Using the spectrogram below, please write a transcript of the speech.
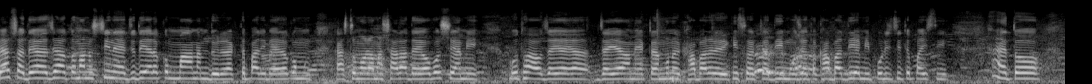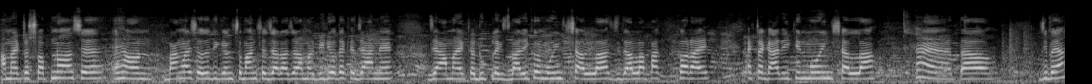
ব্যবসা দেওয়া যেহেতু মানুষ চিনে, যদি এরকম মান আমি ধরে রাখতে পারি বা এরকম কাস্টমার আমার সারা দেয়, অবশ্যই আমি কোথাও যাইয়া যাইয়া আমি একটা মনের খাবারের কিছু একটা দিই মজা তো খাবার দিয়ে আমি পরিচিত পাইছি। হ্যাঁ তো আমার একটা স্বপ্ন আছে। এখন বাংলাদেশের অধিকাংশ মানুষ যারা যারা আমার ভিডিও দেখে জানে যে আমার একটা ডুপ্লেক্স বাড়ি করব ইনশাল্লাহ। যদি আল্লাহ পাক করায়, একটা গাড়ি কিনবো ইনশাল্লাহ। হ্যাঁ তা জি ভাইয়া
